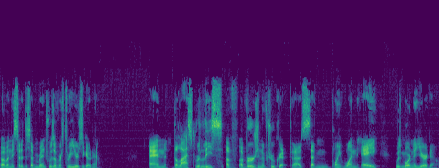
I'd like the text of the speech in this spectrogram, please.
uh, when they started the seven branch, was over three years ago now. And the last release of a version of TrueCrypt, uh, 7.1a, was more than a year ago.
